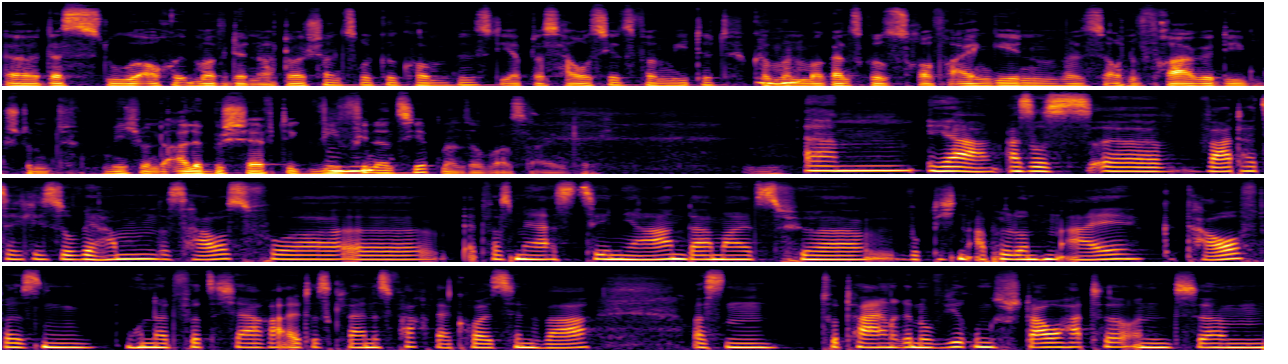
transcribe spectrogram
äh, dass du auch immer wieder nach Deutschland zurückgekommen bist. Ihr habt das Haus jetzt vermietet. Können wir noch mal ganz kurz darauf eingehen? Das ist auch eine Frage, die bestimmt mich und alle beschäftigt. Wie finanziert man sowas eigentlich? Ähm, ja, also es äh, war tatsächlich so, wir haben das Haus vor äh, etwas mehr als zehn Jahren damals für wirklich einen Appel und ein Ei gekauft, weil es ein 140 Jahre altes kleines Fachwerkhäuschen war, was einen totalen Renovierungsstau hatte und ähm,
